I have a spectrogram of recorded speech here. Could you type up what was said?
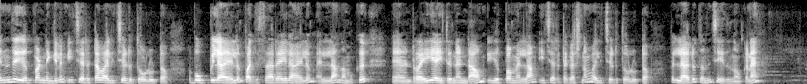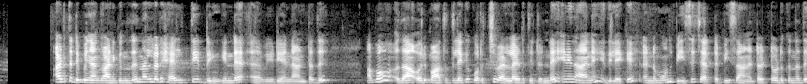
എന്ത് ഈർപ്പുണ്ടെങ്കിലും ഈ ചിരട്ട വലിച്ചെടുത്തോളൂ കേട്ടോ അപ്പോൾ ഉപ്പിലായാലും പഞ്ചസാരയിലായാലും എല്ലാം നമുക്ക് ഡ്രൈ ആയിട്ട് തന്നെ ഉണ്ടാവും. ഈർപ്പം എല്ലാം ഈ ചിരട്ട കഷ്ണം വലിച്ചെടുത്തോളൂ കേട്ടോ അപ്പോൾ എല്ലാവരും ഇതൊന്ന് ചെയ്ത് നോക്കണേ. അടുത്ത ടിപ്പ് ഞാൻ കാണിക്കുന്നത് നല്ലൊരു ഹെൽത്തി ഡ്രിങ്കിന്റെ വീഡിയോ തന്നെയാണ് കേട്ടത് അപ്പോൾ ഇതാ ഒരു പാത്രത്തിലേക്ക് കുറച്ച് വെള്ളം എടുത്തിട്ടുണ്ട്. ഇനി ഞാൻ ഇതിലേക്ക് രണ്ട് മൂന്ന് പീസ് ചിരട്ട പീസാണ് കേട്ടോ ഇട്ട് കൊടുക്കുന്നത്.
